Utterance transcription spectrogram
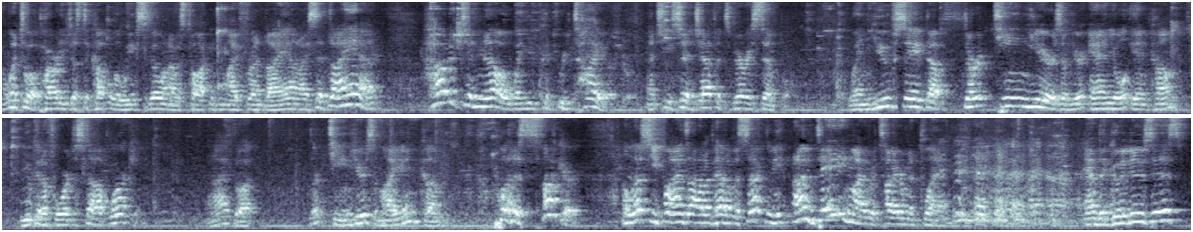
I went to a party just a couple of weeks ago and I was talking to my friend Diane. I said, Diane, how did you know when you could retire? And she said, Jeff, it's very simple. When you've saved up 13 years of your annual income, you can afford to stop working. And I thought, 13 years of my income? What a sucker! Unless she finds out I've had a vasectomy, I'm dating my retirement plan. and the good news is,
